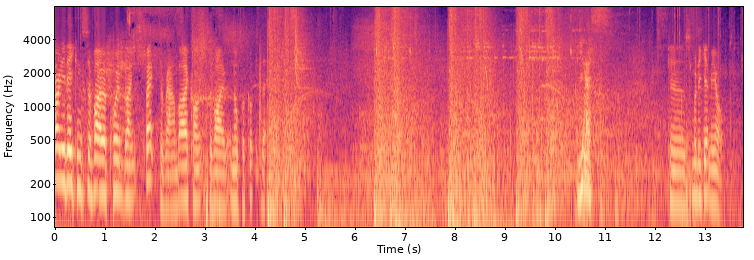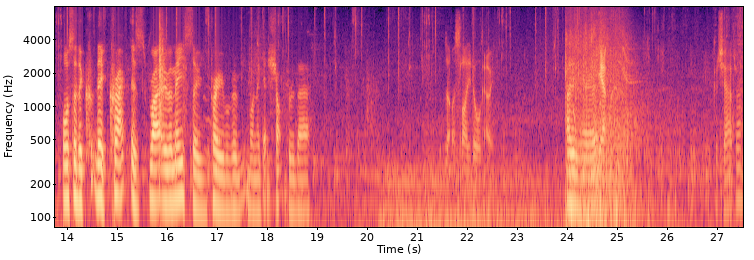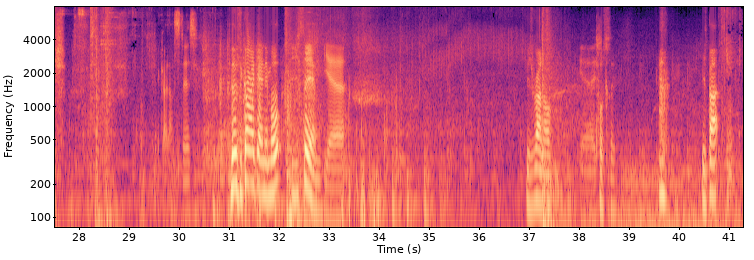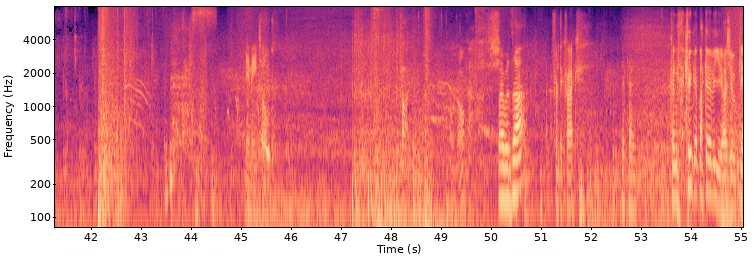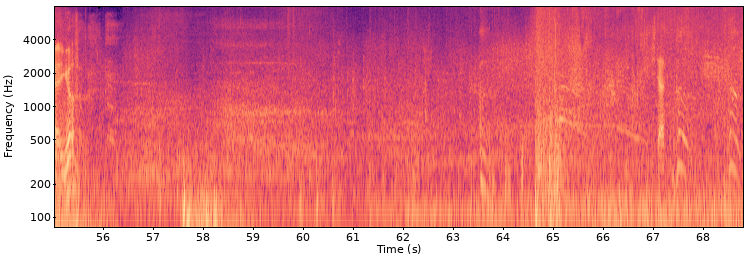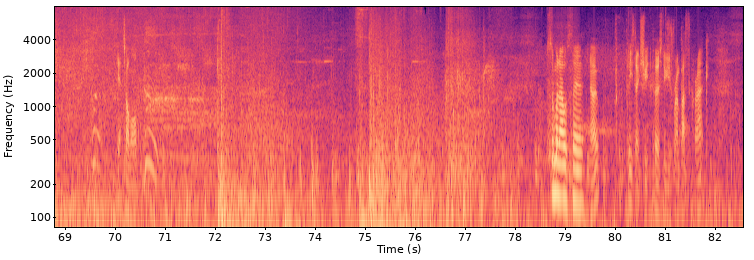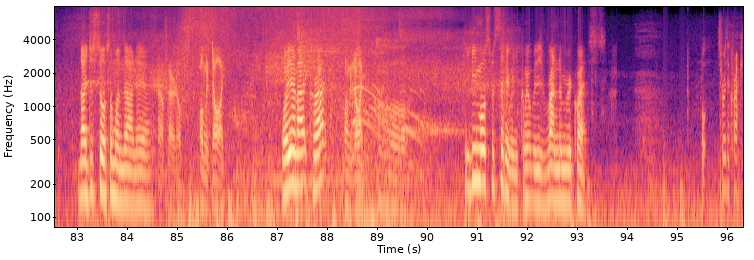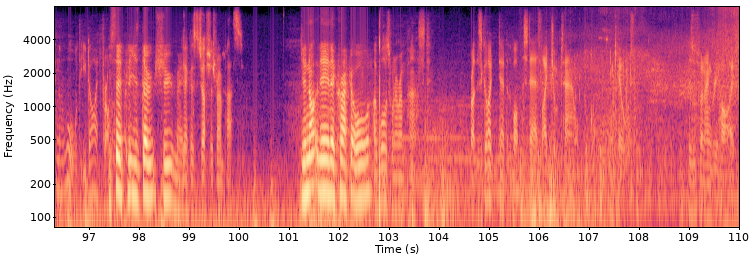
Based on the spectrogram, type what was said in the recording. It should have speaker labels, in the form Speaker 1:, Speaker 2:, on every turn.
Speaker 1: Apparently they can survive a point blank spectre round, but I can't survive an uppercut to the head. Yes! Can somebody get me up? Also, the cr- the crack is right over me, so you probably would want to get shot through there.
Speaker 2: Is that my slidey door going?
Speaker 1: I didn't hear it.
Speaker 2: Yep.
Speaker 3: Good shout, Josh. Yeah, go downstairs.
Speaker 1: There's a guy getting him up. Did you see him?
Speaker 2: Yeah.
Speaker 1: He's ran off.
Speaker 2: Yeah. He's
Speaker 1: Pussy. He's back.
Speaker 2: near me, Tom.
Speaker 3: Fuck!
Speaker 2: Oh no.
Speaker 1: Where was that?
Speaker 3: Through the crack.
Speaker 1: Okay.
Speaker 3: Couldn't, couldn't get back over you as you were getting up.
Speaker 2: He's dead. Get Tom up.
Speaker 1: Someone else here.
Speaker 2: No. Please don't shoot the person who just ran past the crack.
Speaker 1: No, I just saw someone down here.
Speaker 2: Oh, fair enough. I'm gonna die.
Speaker 1: What are you on about crack?
Speaker 2: I'm gonna die.
Speaker 3: Oh.
Speaker 1: Can you be more specific when you come up with these random requests?
Speaker 2: What? Through the crack in the wall that you died from?
Speaker 1: You said please don't shoot me.
Speaker 3: Yeah, because Josh just ran past.
Speaker 1: You're not near the crack at all.
Speaker 2: I was when I ran past. Right, there's a guy dead at the bottom of the stairs that I jumped out and killed. There's also an angry hive.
